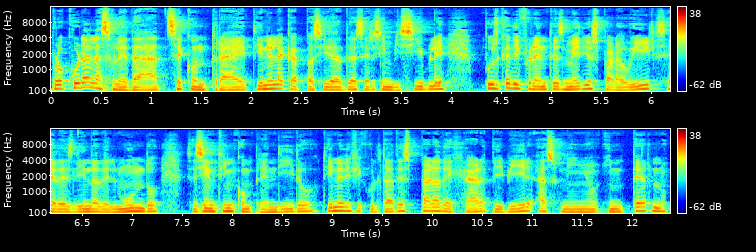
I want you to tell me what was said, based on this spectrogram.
Procura la soledad, se contrae, tiene la capacidad de hacerse invisible, busca diferentes medios para huir, se deslinda del mundo, se siente incomprendido, tiene dificultades para dejar vivir a su niño interno.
